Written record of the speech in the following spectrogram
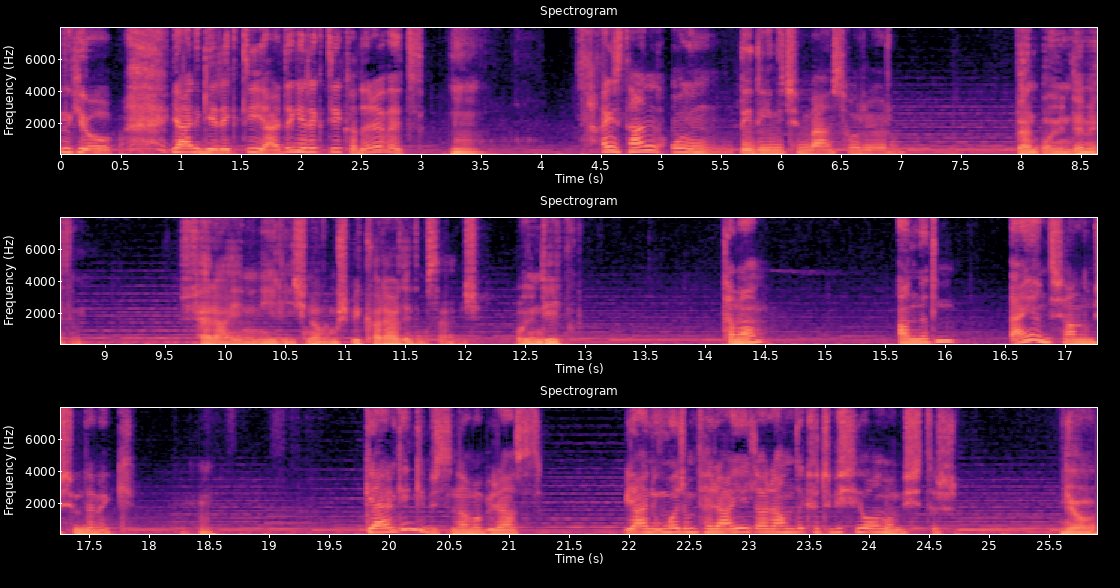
Yok. Yani gerektiği yerde gerektiği kadar evet. Hayır sen oyun dediğin için ben soruyorum. Ben oyun demedim. Feraye'nin iyiliği için alınmış bir karar dedim sadece. Oyun değil. Tamam. Anladım. Ben yanlış anlamışım demek. Gergin gibisin ama biraz. Yani umarım Feraye ile aranda kötü bir şey olmamıştır. Yo.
